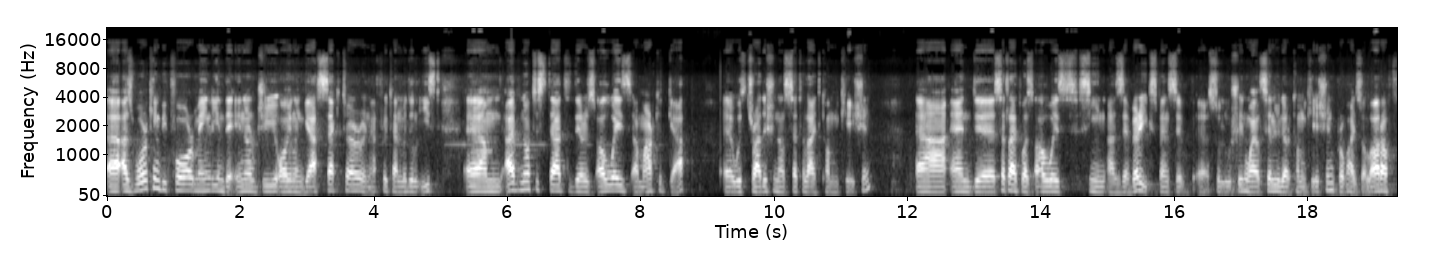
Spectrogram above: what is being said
uh, as working before mainly in the energy, oil and gas sector in Africa and Middle East. Um, I've noticed that there's always a market gap uh, with traditional satellite communication. Uh, and uh, satellite was always seen as a very expensive uh, solution, while cellular communication provides a lot of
